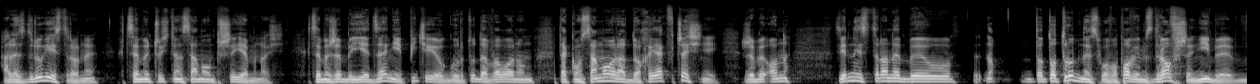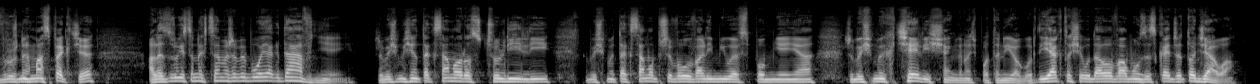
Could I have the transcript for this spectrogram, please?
ale z drugiej strony chcemy czuć tę samą przyjemność. Chcemy, żeby jedzenie, picie jogurtu dawało nam taką samą radochę jak wcześniej. Żeby on z jednej strony był, no to, to trudne słowo, powiem, zdrowszy niby w różnym aspekcie, ale z drugiej strony chcemy, żeby było jak dawniej Żebyśmy się tak samo rozczulili, żebyśmy tak samo przywoływali miłe wspomnienia, żebyśmy chcieli sięgnąć po ten jogurt. I jak to się udało wam uzyskać, że to działa?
